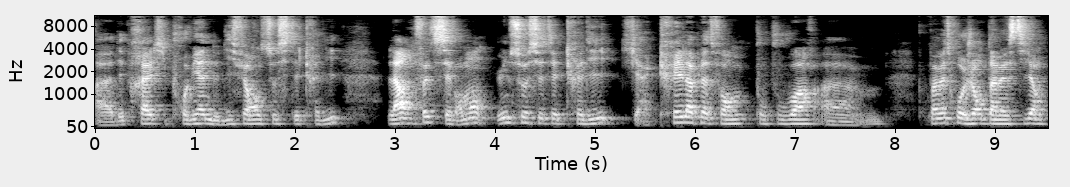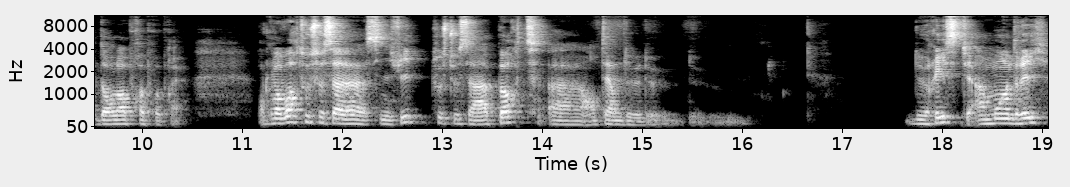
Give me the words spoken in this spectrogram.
euh, des prêts qui proviennent de différentes sociétés de crédit. Là, en fait, c'est vraiment une société de crédit qui a créé la plateforme pour pouvoir euh, pour permettre aux gens d'investir dans leurs propres prêts. Donc on va voir tout ce que ça signifie, tout ce que ça apporte euh, en termes de, de, de, risque amoindri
